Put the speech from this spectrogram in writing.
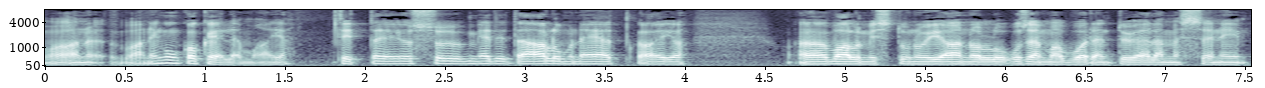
vaan, vaan niin kuin kokeilemaan. Ja sitten jos mietitään alumneja, jotka on jo valmistunut ja on ollut useamman vuoden työelämässä, niin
